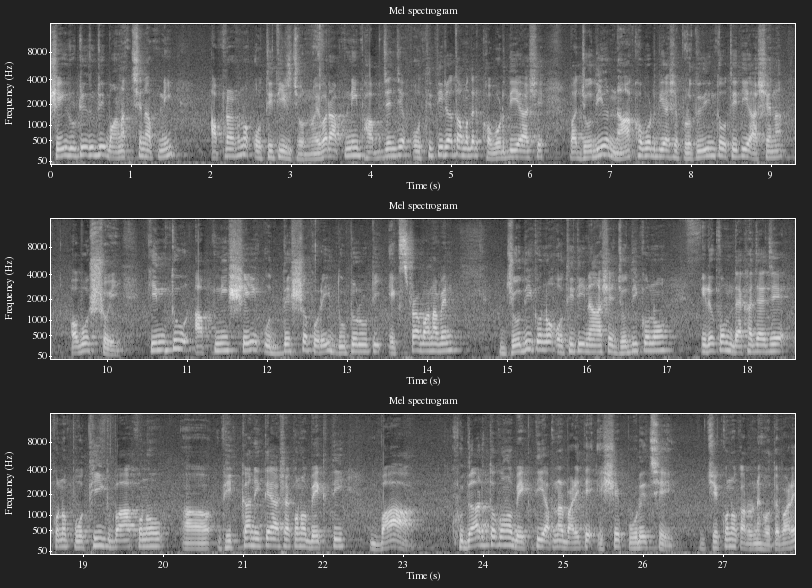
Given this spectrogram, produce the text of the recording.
সেই রুটি দুটি বানাচ্ছেন আপনি আপনার কোনো অতিথির জন্য। এবার আপনি ভাবছেন যে অতিথিরা তো আমাদের খবর দিয়ে আসে বা যদিও না খবর দিয়ে আসে, প্রতিদিন তো অতিথি আসে না, অবশ্যই। কিন্তু আপনি সেই উদ্দেশ্য করেই দুটো রুটি এক্সট্রা বানাবেন। যদি কোনো অতিথি না আসে, যদি কোনো এরকম দেখা যায় যে কোনো পথিক বা কোনো ভিক্ষা নিতে আসা কোনো ব্যক্তি বা ক্ষুধার্ত কোনো ব্যক্তি আপনার বাড়িতে এসে পড়েছে, যে কোনো কারণে হতে পারে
